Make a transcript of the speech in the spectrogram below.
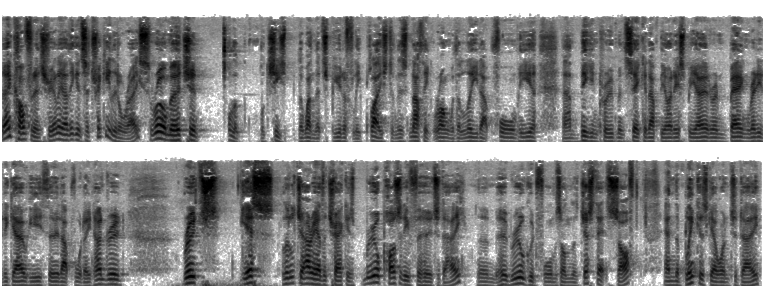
No confidence really. I think it's a tricky little race. Royal Merchant. Look, look, she's the one that's beautifully placed, and there's nothing wrong with the lead up form here. Um, big improvement, second up behind Espiona, and bang, ready to go here, third up 1400. Roots, yes, little Jari out the track is real positive for her today. Um, her real good form's on the just that soft, and the blinkers go on today.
